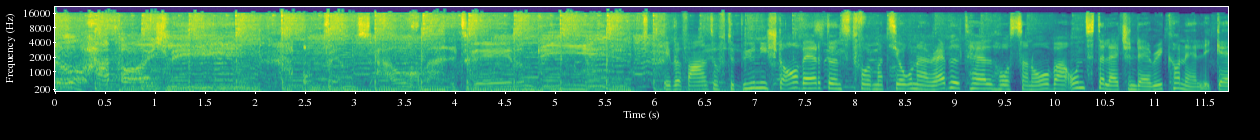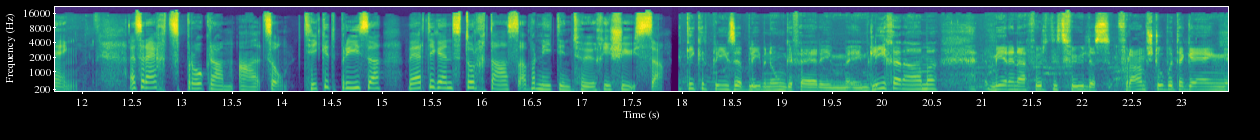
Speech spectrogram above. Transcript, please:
Gildo hat euch lieb und wenn's auch mal Tränen gibt. Ebenfalls auf der Bühne stehen werden die Formationen Rebel Tell, Hossa Nova und der Legendary Connelly Gang. Ein rechtes Programm also. Ticketpreise werden durch das aber nicht in die Höhe schiessen. Die Ticketpreise bleiben ungefähr im, im gleichen Rahmen. Wir haben auch das Gefühl, dass vor allem Stubentengang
